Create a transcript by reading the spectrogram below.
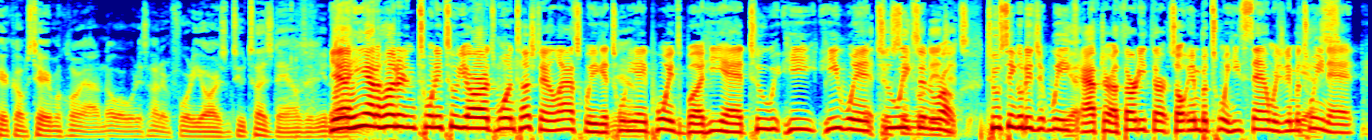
here comes Terry McLaurin out of nowhere with his 140 yards and two touchdowns, and you know, yeah. He had 122 yards, one touchdown last week at 28 points, but he had two. He he went Yeah, two two, weeks in a row, two single digit weeks Yeah. after a 30 third. So in between, he sandwiched in between Yes. that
